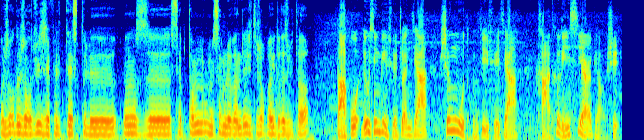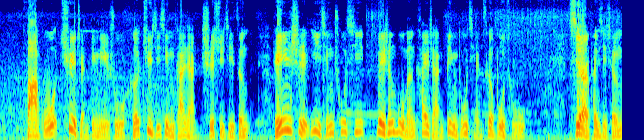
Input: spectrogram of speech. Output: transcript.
Au jour d'aujourd'hui, j'ai fait le test le 11 septembre, nous sommes le 22, j'ai toujours pas eu de résultats. 法国流行病学专家、生物统计学家卡特琳·希尔表示，法国确诊病例数和聚集性感染持续激增，原因是疫情初期卫生部门开展病毒检测不足。希尔分析称，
